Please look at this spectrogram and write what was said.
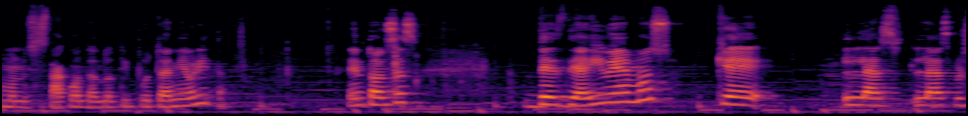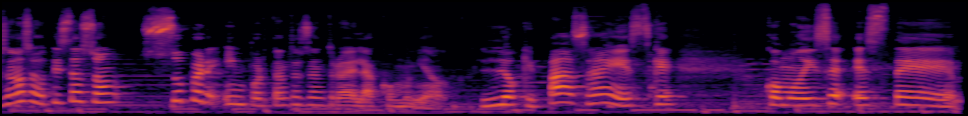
como nos está contando Tiputani ahorita. Entonces, desde ahí vemos que las, las personas autistas son súper importantes dentro de la comunidad. Lo que pasa es que, como dice este,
